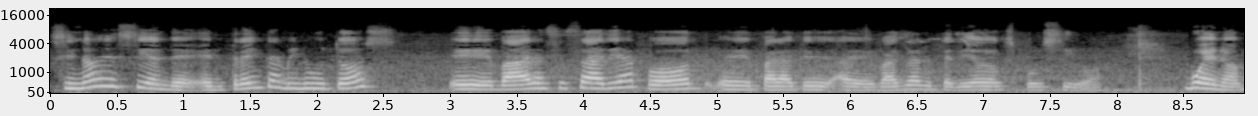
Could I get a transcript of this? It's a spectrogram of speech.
Si no desciende en 30 minutos, eh, va a la cesárea por, eh, para que eh, vaya el periodo expulsivo. Bueno,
